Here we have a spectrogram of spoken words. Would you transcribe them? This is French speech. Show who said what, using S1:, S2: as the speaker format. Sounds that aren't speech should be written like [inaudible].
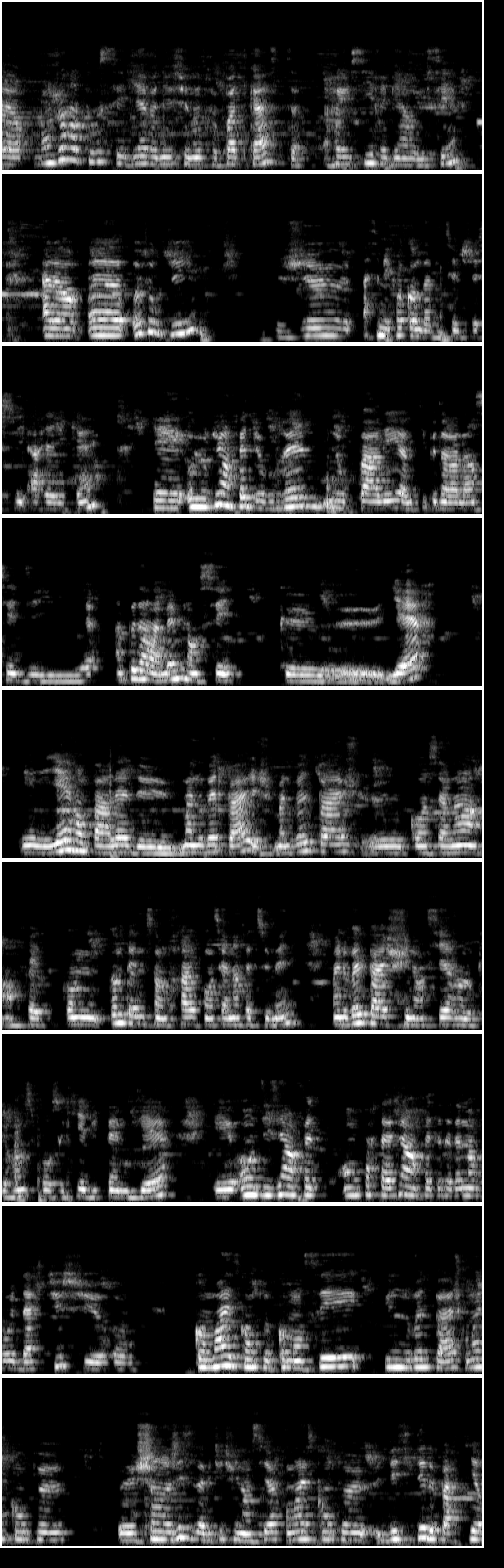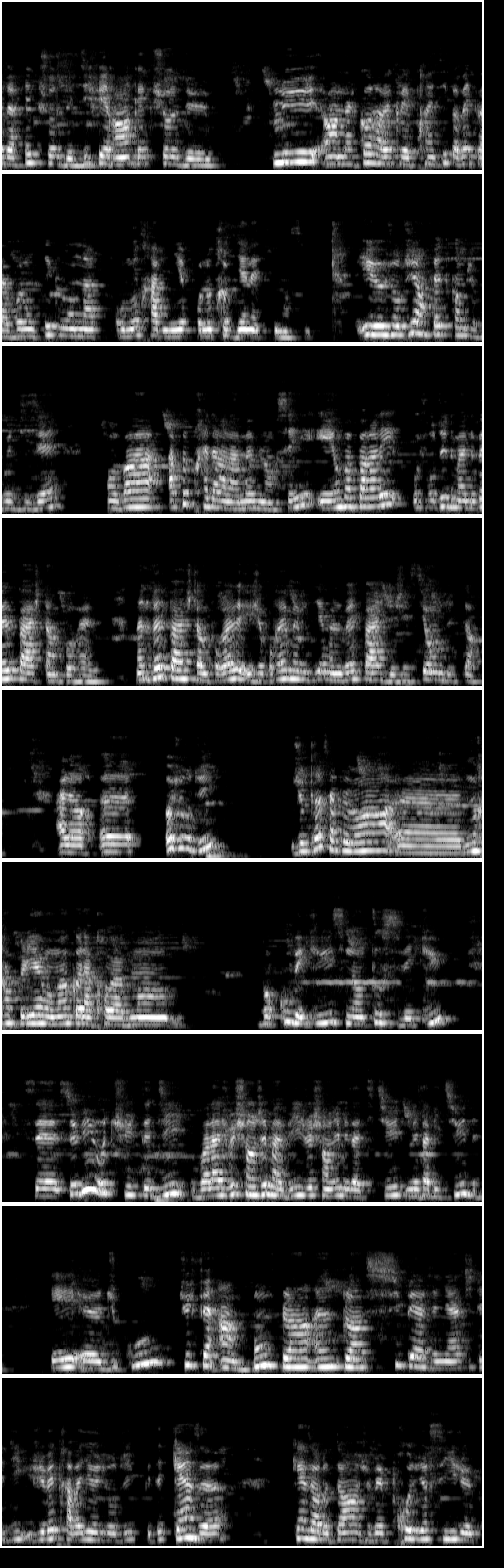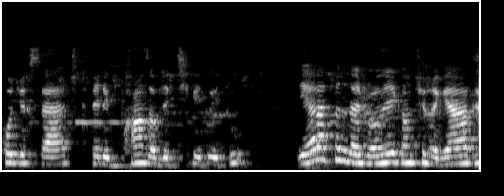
S1: Alors, bonjour à tous et bienvenue sur notre podcast Réussir et bien réussir. Alors, euh, aujourd'hui, je, à ce micro comme d'habitude, je suis Ariel et aujourd'hui, en fait, je voudrais nous parler un petit peu dans la lancée d'hier, un peu dans la même lancée que hier, et hier, on parlait de ma nouvelle page, ma nouvelle page euh, concernant, en fait, comme, comme thème central concernant cette semaine, ma nouvelle page financière, en l'occurrence, pour ce qui est du thème d'hier. Et on disait, en fait, on partageait, en fait, un certain nombre d'astuces sur euh, comment est-ce qu'on peut commencer une nouvelle page, comment est-ce qu'on peut euh, changer ses habitudes financières, comment est-ce qu'on peut décider de partir vers quelque chose de différent, quelque chose de plus en accord avec les principes, avec la volonté que l'on a pour notre avenir, pour notre bien-être financier. Et aujourd'hui, en fait, comme je vous le disais, on va à peu près dans la même lancée et on va parler aujourd'hui de ma nouvelle page temporelle. Ma nouvelle page temporelle et je pourrais même dire ma nouvelle page de gestion du temps. Alors, euh, aujourd'hui, je voudrais simplement euh, nous rappeler un moment qu'on a probablement beaucoup vécu, sinon tous vécu. C'est celui où tu te dis, voilà, je veux changer ma vie, je veux changer mes attitudes, mes habitudes. Et euh, du coup, tu fais un bon plan, un plan super génial. Tu te dis, je vais travailler aujourd'hui peut-être 15 heures, 15 heures de temps, je vais produire ci, je vais produire ça. Tu te fais des grands objectifs et tout et tout. Et à la fin de la journée, quand tu regardes,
